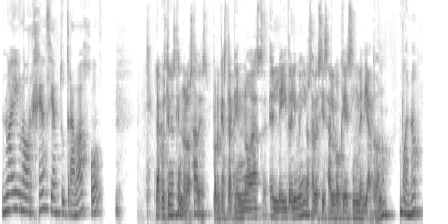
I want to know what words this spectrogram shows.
no hay una urgencia en tu trabajo, la cuestión es que no lo sabes, porque hasta que no has leído el email no sabes si es algo que es inmediato no. Bueno,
